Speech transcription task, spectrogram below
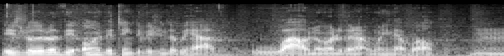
These are literally the only the tank divisions that we have. Wow, no wonder they're not winning that well. Hmm.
